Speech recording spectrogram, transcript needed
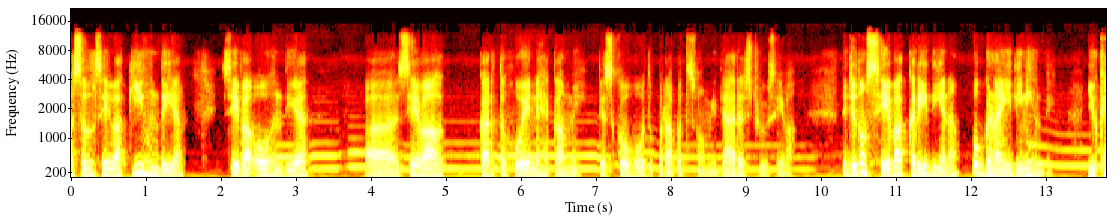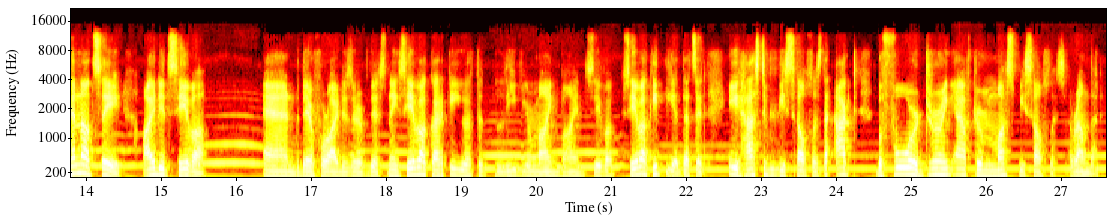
ਅਸਲ ਸੇਵਾ ਕੀ ਹੁੰਦੀ ਆ? ਸੇਵਾ ਉਹ ਹੁੰਦੀ ਆ ਅ, ਸੇਵਾ ਕਰਤ ਹੋਏ ਨਹਿ ਕਾਮੇ ਤਿਸ ਕੋ ਹੋਤ ਪ੍ਰਾਪਤ ਸੁਆਮੀ that is true ਸੇਵਾ। ਤੇ ਜਦੋਂ ਸੇਵਾ ਕਰੀਦੀ ਹੈ ਨਾ ਉਹ ਗਣਾਈ ਦੀ ਨਹੀਂ ਹੁੰਦੀ। You cannot say i did seva and therefore i deserve this. ਨਹੀਂ ਸੇਵਾ ਕਰਕੇ you have to leave your mind behind. ਸੇਵਾ ਸੇਵਾ ਕੀਤੀ ਹੈ that's it. It has to be selfless. The act before, during, after must be selfless around that.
